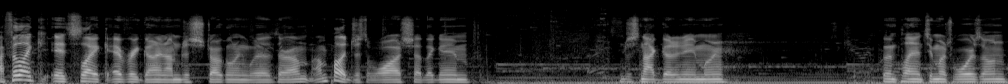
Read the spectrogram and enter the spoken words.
I feel like it's like every gun I'm just struggling with, or I'm, I'm probably just a wash at the game. I'm just not good anymore. Been playing too much Warzone.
